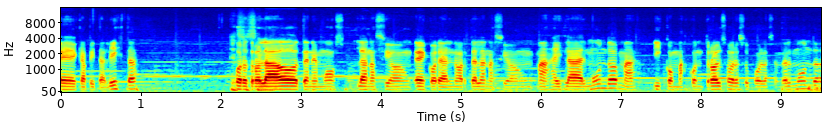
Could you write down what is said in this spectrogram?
eh, capitalista. Por otro lado, tenemos la nación, eh, Corea del Norte, la nación más aislada del mundo más, y con más control sobre su población del mundo.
